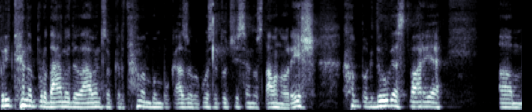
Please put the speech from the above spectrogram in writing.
pridite na prodajno delavnico, ker tam vam bom pokazal, kako se to čisto enostavno reši. Ampak druga stvar je, um,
